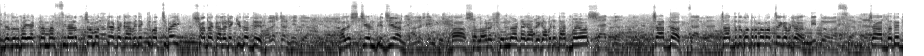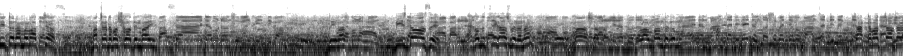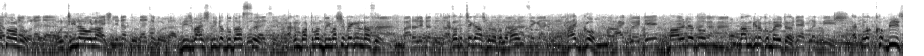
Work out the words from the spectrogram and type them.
ইজাদুল ভাই এক নাম্বার সিলার চমৎকার একটা গাভি দেখতে পাচ্ছি ভাই সাদা কালারটা কি জাতের? হলস্টার ভেজা হলেস্টিয়ান ফিজিয়ান। মাশাআল্লাহ অনেক সুন্দর একটা গাভি। গাভিটা দাঁত বয়স? চার দাঁত। চার দাঁত? চার দাঁত। চার দাঁতে কত নম্বর বাচ্চা গাভিটা? দ্বিতীয় বাচ্চা। চার দাঁতে দ্বিতীয় নম্বর বাচ্চা। বাচ্চা। বাচ্চাটা বয়স কতদিন ভাই? বাচ্চা এটা মোটামুটি দুই মাস বিশ দিবা দুই মাস এখনও হ্যাঁ বীজ দেওয়া আছে? এখন তো চেক আসবে না না? মাশাআল্লাহ। বারো লিটার দুধ উলান পান থেকে- হ্যাঁ এই বান চারটি দেয় দশ সবাই দেখো বান চারটি দেখতে চারটা বাচ্চা আছে সহনো। ও ঢিলা উলান। বাইশ লিটার দুধ আছে গোলটা বিশ বাইশ লিটার দুধ আসছে। এখন বর্তমান দুই মাসের প্রেগনেন্ট আছে। হ্যাঁ বারো লিটার দুধ এখন তো চেক আসবে না তো না ভাই? ভাগ্য। ভাগ্য এটি বারো লিটার দুধ হ্যাঁ দাম কীরকম ভাই এটা এক লাখ বিশ। এক লক্ষ বিশ।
